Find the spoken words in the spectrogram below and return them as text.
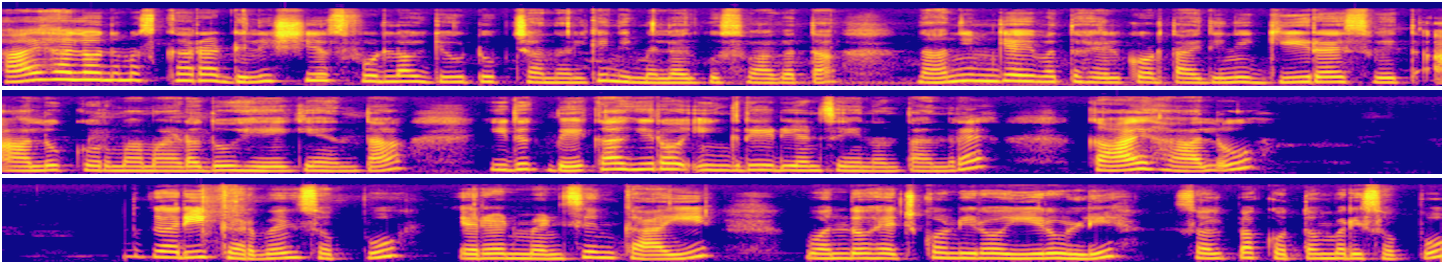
ಹಾಯ್, ಹಲೋ, ನಮಸ್ಕಾರ. ಡಿಲಿಷಿಯಸ್ ಫುಡ್ ಲಾಗ್ ಯೂಟ್ಯೂಬ್ ಚಾನಲ್ಗೆ ನಿಮ್ಮೆಲ್ಲರಿಗೂ ಸ್ವಾಗತ. ನಾನು ನಿಮಗೆ ಇವತ್ತು ಹೇಳ್ಕೊಡ್ತಾ ಇದ್ದೀನಿ ಗೀ ರೈಸ್ ವಿತ್ ಆಲೂ ಕುರ್ಮಾ ಮಾಡೋದು ಹೇಗೆ ಅಂತ. ಇದಕ್ಕೆ ಬೇಕಾಗಿರೋ ಇಂಗ್ರೀಡಿಯೆಂಟ್ಸ್ ಏನಂತ ಅಂದರೆ ಕಾಯಿ ಹಾಲು ಗರಿ ಕರ್ಬೇವಿನ ಸೊಪ್ಪು, ಎರಡು ಮೆಣಸಿನಕಾಯಿ, ಒಂದು ಹೆಚ್ಕೊಂಡಿರೋ ಈರುಳ್ಳಿ, ಸ್ವಲ್ಪ ಕೊತ್ತಂಬರಿ ಸೊಪ್ಪು,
